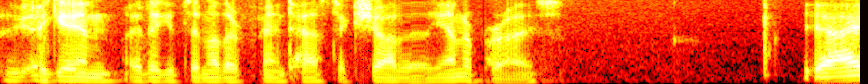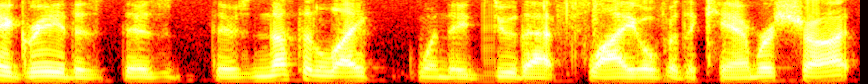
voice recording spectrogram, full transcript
Again, I think it's another fantastic shot of the Enterprise. Yeah, I agree. There's there's there's nothing like when they do that fly over the camera shot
